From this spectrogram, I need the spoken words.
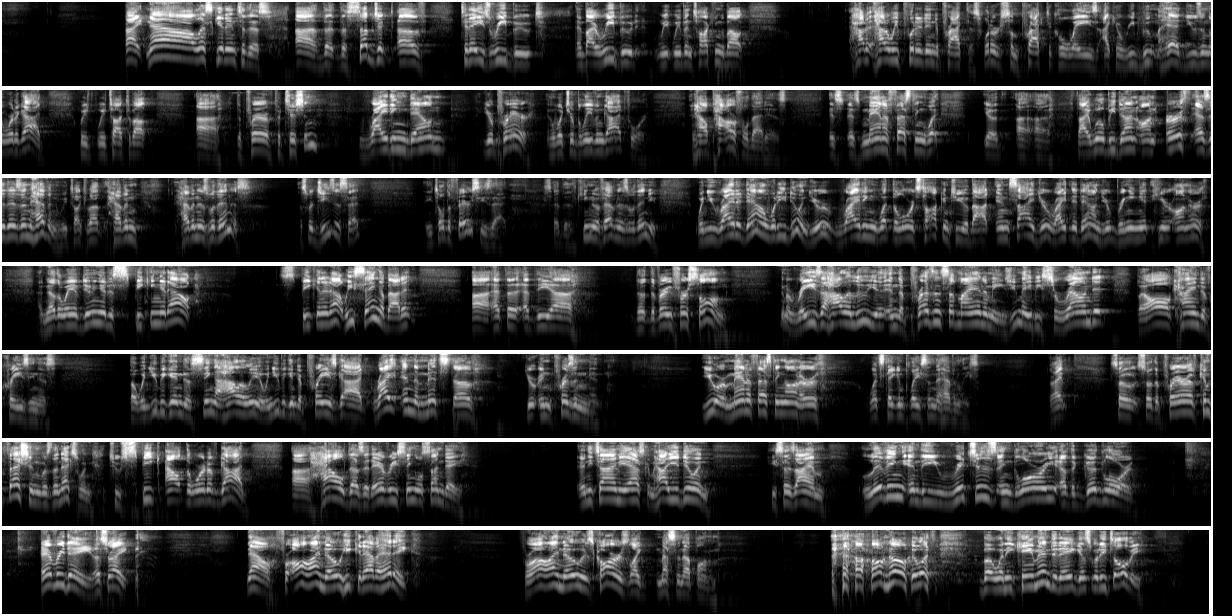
All right, now let's get into this. Uh, the, the subject of today's reboot, and by reboot, we, we've been talking about how do, how do we put it into practice? What are some practical ways I can reboot my head using the Word of God? We've, we've talked about uh, the prayer of petition, writing down your prayer and what you're believing God for, and how powerful that is. It's, it's manifesting what, you know, uh, uh, thy will be done on earth as it is in heaven. We talked about heaven, heaven is within us. That's what Jesus said. He told the Pharisees that. He said, the kingdom of heaven is within you. When you write it down, what are you doing? You're writing what the Lord's talking to you about inside. You're writing it down. You're bringing it here on earth. Another way of doing it is speaking it out. Speaking it out. We sang about it uh, at the at the, uh, the the very first song. I'm going to raise a hallelujah in the presence of my enemies. You may be surrounded by all kind of craziness. But when you begin to sing a hallelujah, when you begin to praise God right in the midst of your imprisonment, you are manifesting on earth what's taking place in the heavenlies, right? So, so the prayer of confession was the next one to speak out the word of God. Uh, Hal does it every single Sunday. Anytime you ask him, How you doing? He says, I am living in the riches and glory of the good Lord. Every day, that's right. Now, for all I know, he could have a headache. For all I know, his car is like messing up on him. oh no, it was. But when he came in today, guess what he told me?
